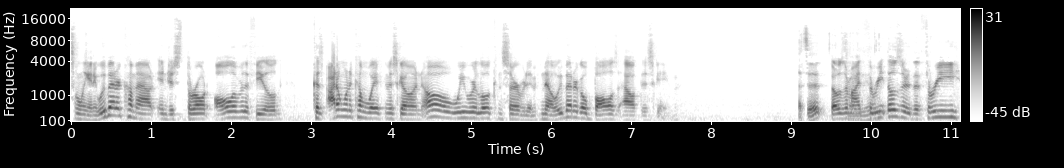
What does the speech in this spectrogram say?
slinging. We better come out and just throw it all over the field. Because I don't want to come away from this going, oh, we were a little conservative. No, we better go balls out this game. That's it. Those are my Yeah. three. Those are the three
